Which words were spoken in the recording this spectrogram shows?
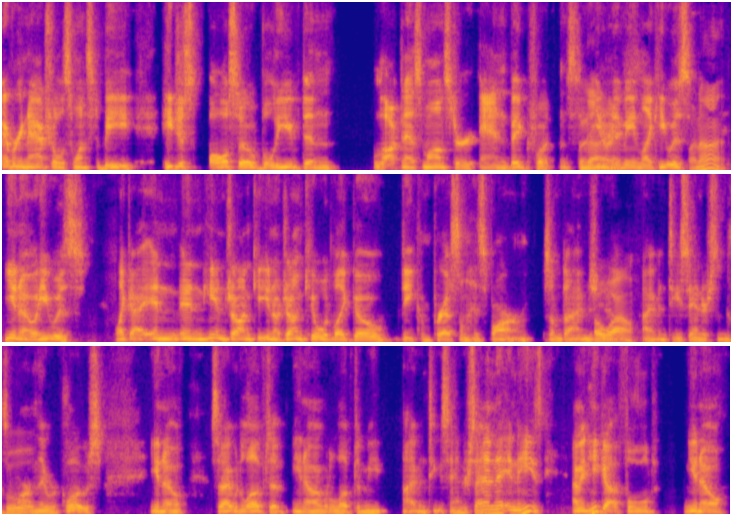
every naturalist wants to be. He just also believed in Loch Ness monster and Bigfoot and stuff. You know what I mean? Like he was, Why not? you know, he was like I and and he and John, you know, John Keel would like go decompress on his farm sometimes. Oh, know, wow. Ivan T. Sanderson's Cool. farm. They were close, you know. So I would love to, you know, I would love to meet Ivan T. Sanderson. And and he's, I mean, he got fooled, you know,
